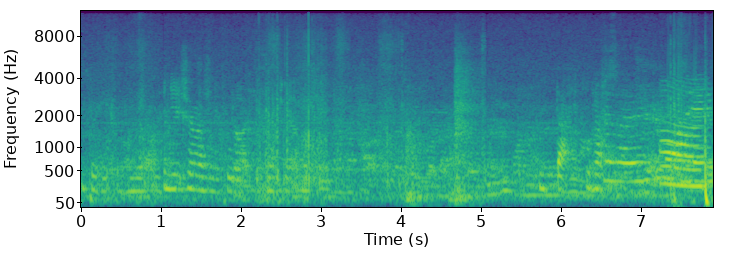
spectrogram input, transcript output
If we keep drinking water. Can you show imagine if we like, if we want to get a hospital? I'm dying. Hello. Hi.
